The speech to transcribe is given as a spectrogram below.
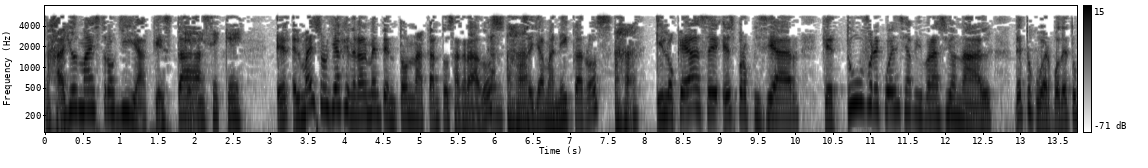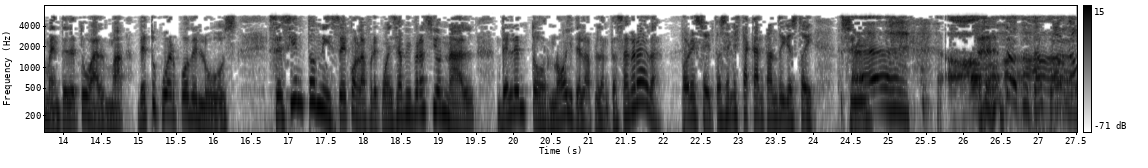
Hay un maestro guía que está... ¿Qué dice qué? El, el maestro guía generalmente entona cantos sagrados, Canto. Se llaman ícaros, Ajá. y lo que hace es propiciar que tu frecuencia vibracional de tu cuerpo, de tu mente, de tu alma, de tu cuerpo de luz, se sintonice con la frecuencia vibracional del entorno y de la planta sagrada. Por eso, entonces él está cantando y yo estoy... Sí. Ah, oh, no, tú estás ¿O no?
